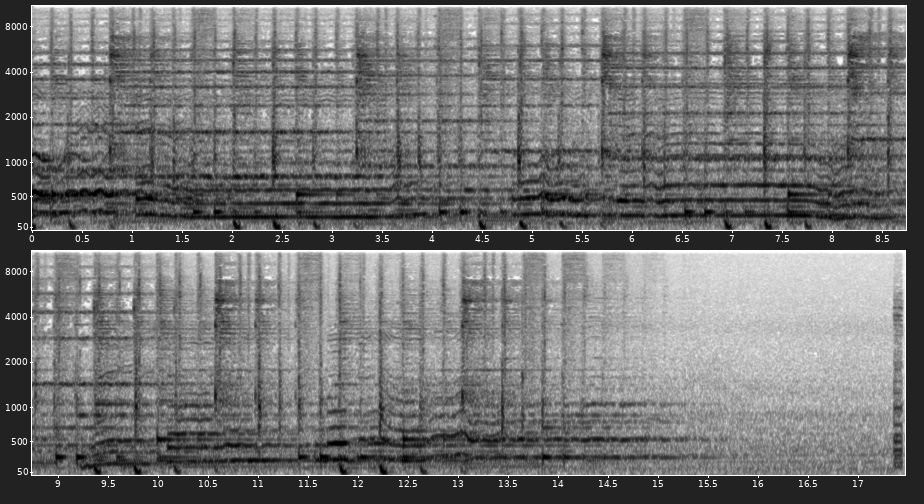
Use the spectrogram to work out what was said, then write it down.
Oh,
